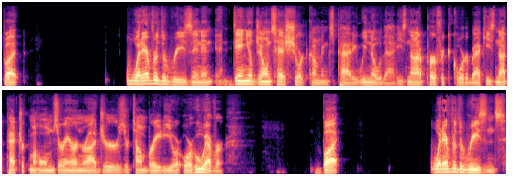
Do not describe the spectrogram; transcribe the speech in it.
but whatever the reason, and Daniel Jones has shortcomings, Patty. We know that he's not a perfect quarterback. He's not Patrick Mahomes or Aaron Rodgers or Tom Brady or or whoever. But whatever the reasons,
